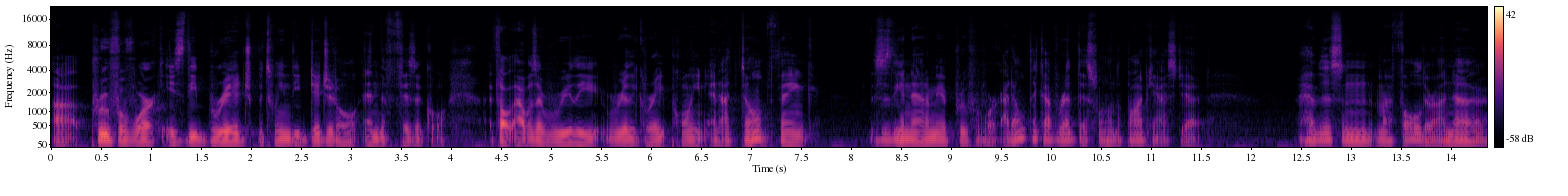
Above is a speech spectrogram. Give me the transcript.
uh, proof of work is the bridge between the digital and the physical. I thought that was a really, really great point, and I don't think this is the anatomy of proof of work. I don't think I've read this one on the podcast yet. I have this in my folder. I know.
